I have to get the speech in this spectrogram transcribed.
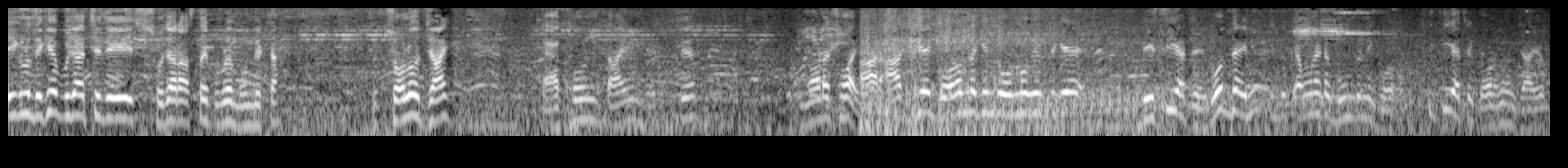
এইগুলো দেখে বোঝা যাচ্ছে যে এই সোজা রাস্তায় পুরো মন্দিরটা। তো চলো যাই। এখন টাইম হচ্ছে নটা ছয়। আর আজকে গরমটা কিন্তু অন্য দিন থেকে বেশি আছে। রোদ দেয়নি, কিন্তু কেমন একটা ঘুমটা নেই গরম। ঠিকই আছে গরম, যাই হোক।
